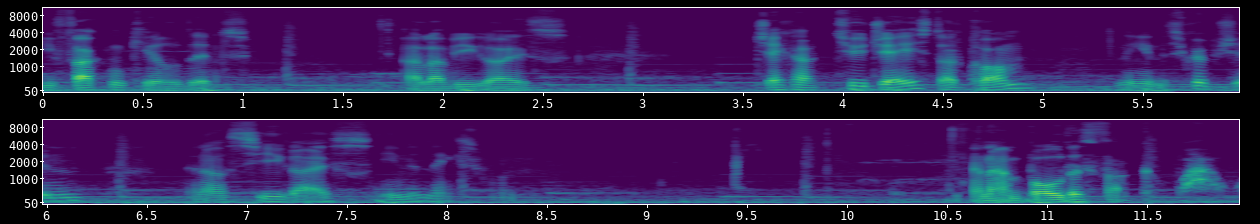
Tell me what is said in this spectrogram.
You fucking killed it. I love you guys. Check out twojeys.com, link in the description, and I'll see you guys in the next one. And I'm bold as fuck. Wow.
